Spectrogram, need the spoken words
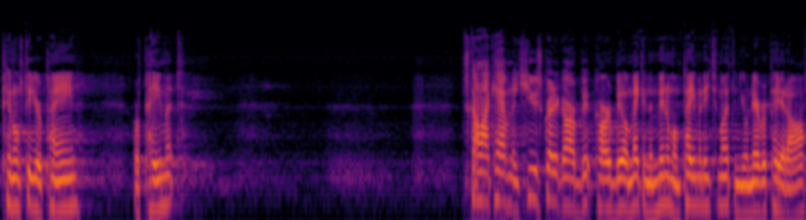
penalty or pain or payment? It's kind of like having a huge credit card bill, making the minimum payment each month, and you'll never pay it off.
